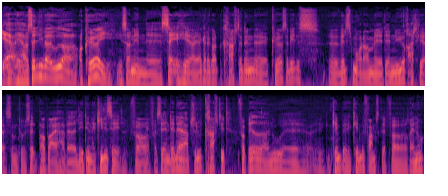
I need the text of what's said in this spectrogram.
Ja, og jeg har jo selv lige været ude og, og køre i, i sådan en øh, sag her, og jeg kan da godt bekræfte, at den øh, kører særdeles øh, velsmurt om øh, den nye ret her, som du selv påpeger, har været lidt en akillesæl for, ja. for serien. Den er absolut kraftigt forbedret, og nu øh, en kæmpe, kæmpe fremskridt for Renault.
